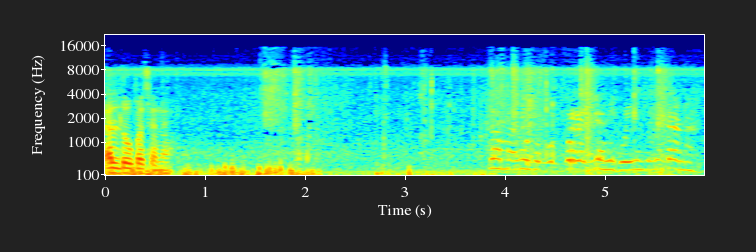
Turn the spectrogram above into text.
Aldo pa sana. Tama ko sa pagparagyan ni Kuya sa bintana.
